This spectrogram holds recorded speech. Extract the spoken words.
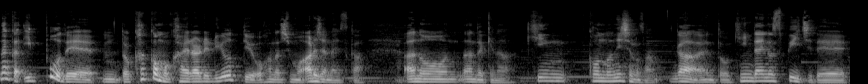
なんか一方で、うんと、過去も変えられるよっていうお話もあるじゃないですか。あのなんだっけな。近婚の西野さんが、えっと、近代のスピーチで、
